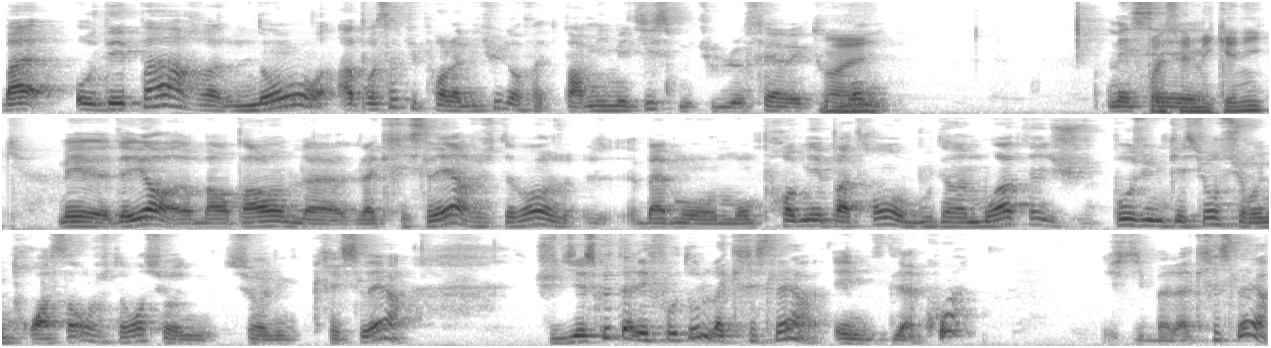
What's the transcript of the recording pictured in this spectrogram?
Bah, au départ, non. Après ça, tu prends l'habitude, en fait. Par mimétisme, tu le fais avec tout le monde. Mais c'est mécanique. Mais euh, d'ailleurs, bah, en parlant de la, Chrysler, justement, bah, mon, mon, premier patron, au bout d'un mois, peut-être, je pose une question sur une 300, justement, sur une, sur une Chrysler. Je lui dis, est-ce que tu as les photos de la Chrysler? Et il me dit, de la quoi? Je dis, bah, la Chrysler.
